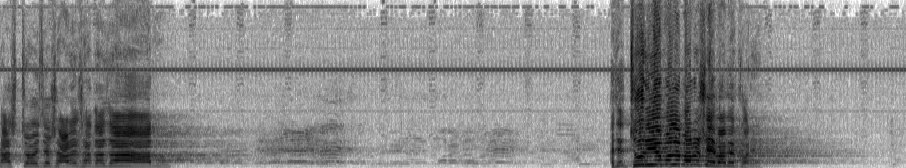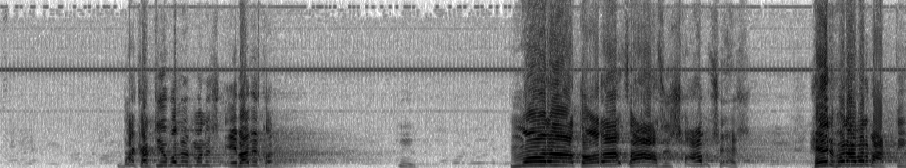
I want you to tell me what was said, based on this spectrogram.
কাস্ট হয়েছে সাড়ে সাত হাজার। আচ্ছা চুরিও বলে মানুষ এভাবে করে। ডাকাতিও বলে, মানুষ এভাবে করে? মরা, ধরা, যা আছে সব শেষ। এরপরে আবার বাড়তি।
